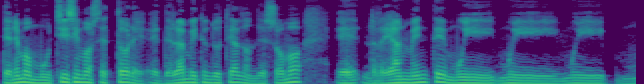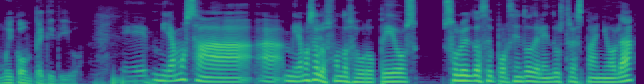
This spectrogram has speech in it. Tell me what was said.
tenemos muchísimos sectores eh, del ámbito industrial donde somos eh, realmente muy, muy, muy, muy competitivos. Eh, miramos, a, miramos a los fondos europeos. Solo el 12% de la industria española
